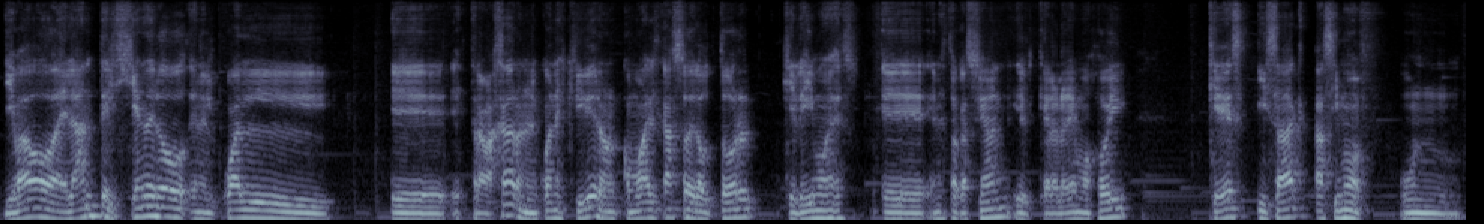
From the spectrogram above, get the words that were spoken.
llevado adelante el género en el cual trabajaron, en el cual escribieron, como es el caso del autor que leímos eh, en esta ocasión y el que hablaremos hoy, que es Isaac Asimov, un,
